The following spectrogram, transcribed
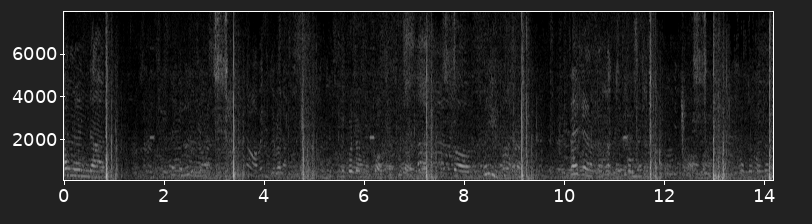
Sono andato. No, vedi già va So, perché non ho fatto come Bello,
